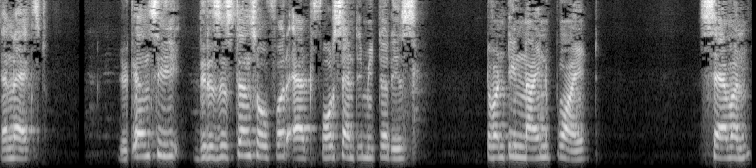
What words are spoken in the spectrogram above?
And next you can see the resistance offer at 4 centimeter is 29.7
